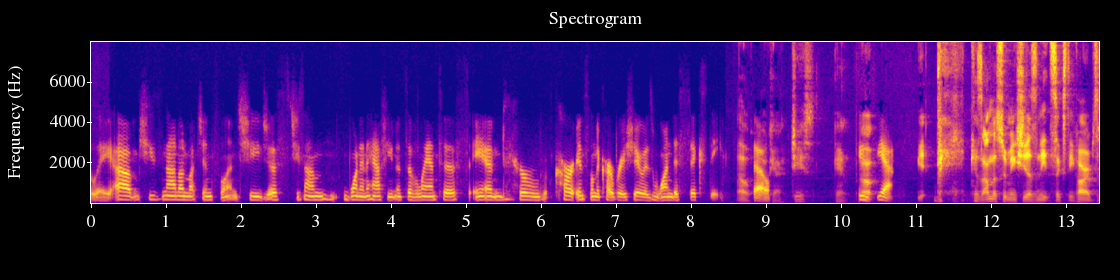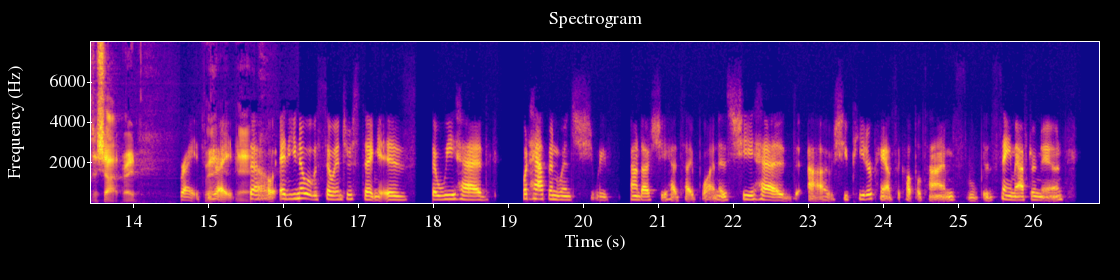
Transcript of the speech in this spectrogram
absolutely. Um, she's not on much insulin. She just she's on one and a half units of Lantus, and her car insulin to carb ratio is one to sixty. Oh, so, okay. Jeez. Okay. Oh, yeah. Because I'm assuming she doesn't eat sixty carbs at a shot, right? Right, right. right. Yeah. So, and you know what was so interesting is so we had what happened when she, we found out she had type one is she had uh, she peed her pants a couple times the same afternoon,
